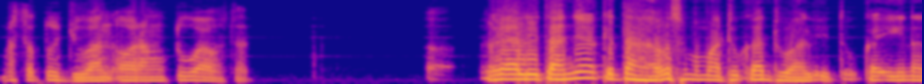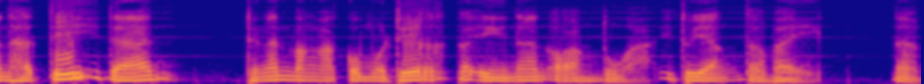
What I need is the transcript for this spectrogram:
persetujuan orang tua, Ustadz? Realitanya kita harus memadukan dua hal itu, keinginan hati dan dengan mengakomodir keinginan orang tua. Itu yang terbaik. Nah.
